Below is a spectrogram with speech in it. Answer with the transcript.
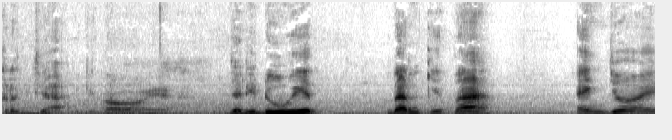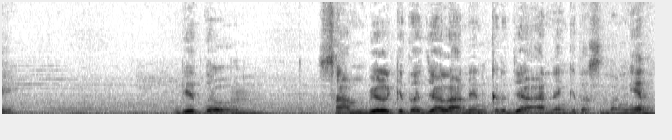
kerja gitu. Oh iya. Jadi duit dan kita enjoy gitu Hmm. sambil kita jalanin kerjaan yang kita senengin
